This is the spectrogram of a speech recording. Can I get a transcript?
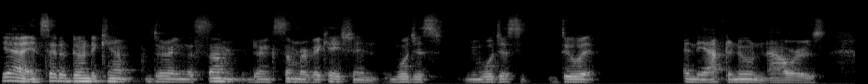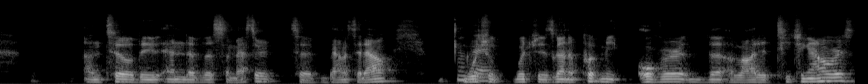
yeah, instead of doing the camp during the summer during summer vacation, we'll just we'll just do it in the afternoon hours until the end of the semester to balance it out, which which is gonna put me over the allotted teaching hours.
